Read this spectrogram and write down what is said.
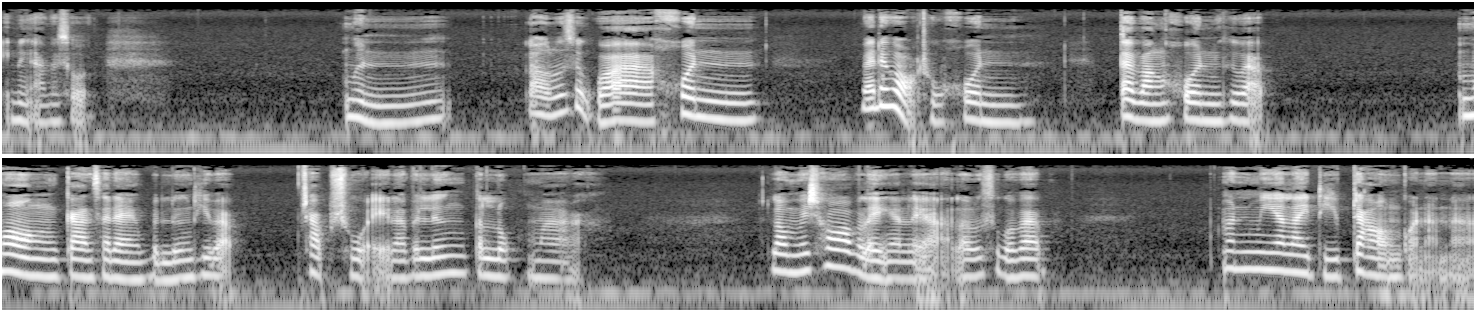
อีกหนึ่ง episodeเหมือนเรารู้สึกว่าคนไม่ได้บอกทุกคน แต่บางคนคือแบบ มองการแสดงเป็นเรื่องที่แบบฉับฉวยแล้วเป็นเรื่องตลกมาก เราไม่ชอบอะไรเงี้ยเลยอะเรารู้สึกว่าแบบ มันมีอะไรดีฟดาวน์กว่านั้นอะ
